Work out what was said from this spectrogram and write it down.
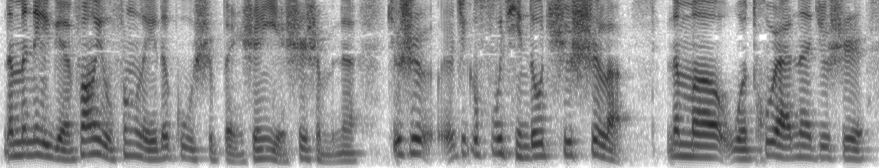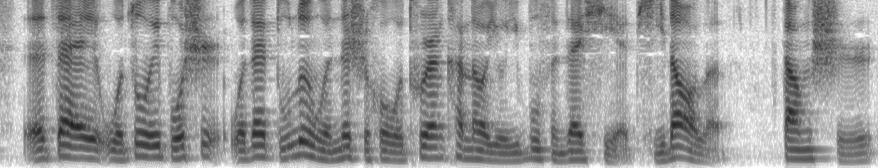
那么那个远方有风雷的故事本身也是什么呢？就是这个父亲都去世了。那么我突然呢，就是呃，在我作为博士，我在读论文的时候，我突然看到有一部分在写提到了当时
